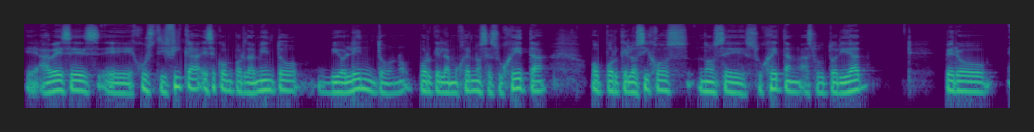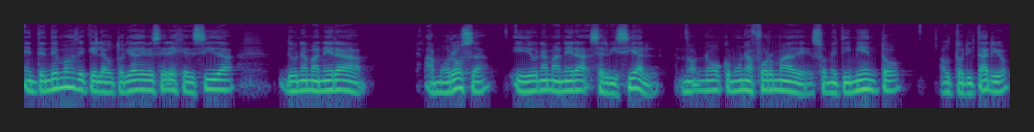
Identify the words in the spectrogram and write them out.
eh, a veces eh, justifica ese comportamiento violento, ¿no? porque la mujer no se sujeta o porque los hijos no se sujetan a su autoridad, pero entendemos de que la autoridad debe ser ejercida de una manera amorosa y de una manera servicial, no, no como una forma de sometimiento autoritario,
